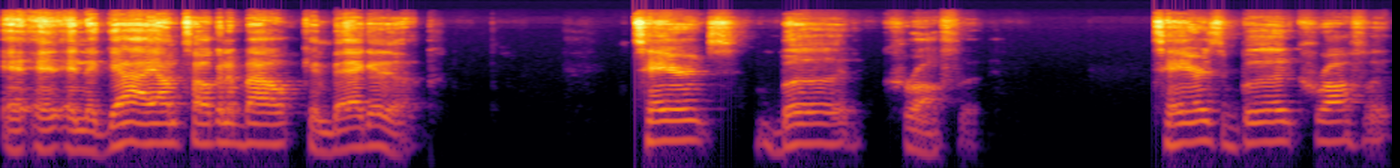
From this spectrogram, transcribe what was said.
And, and, and the guy I'm talking about can bag it up. Terence Bud Crawford. Terence Bud Crawford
